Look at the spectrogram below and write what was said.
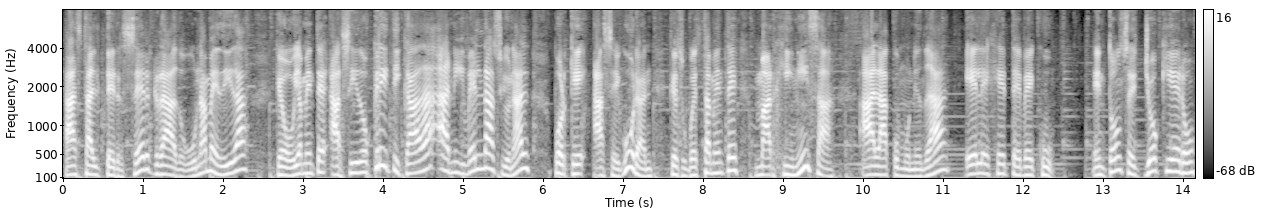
hasta el tercer grado, una medida que obviamente ha sido criticada a nivel nacional porque aseguran que supuestamente marginiza a la comunidad LGTBQ. Entonces yo quiero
